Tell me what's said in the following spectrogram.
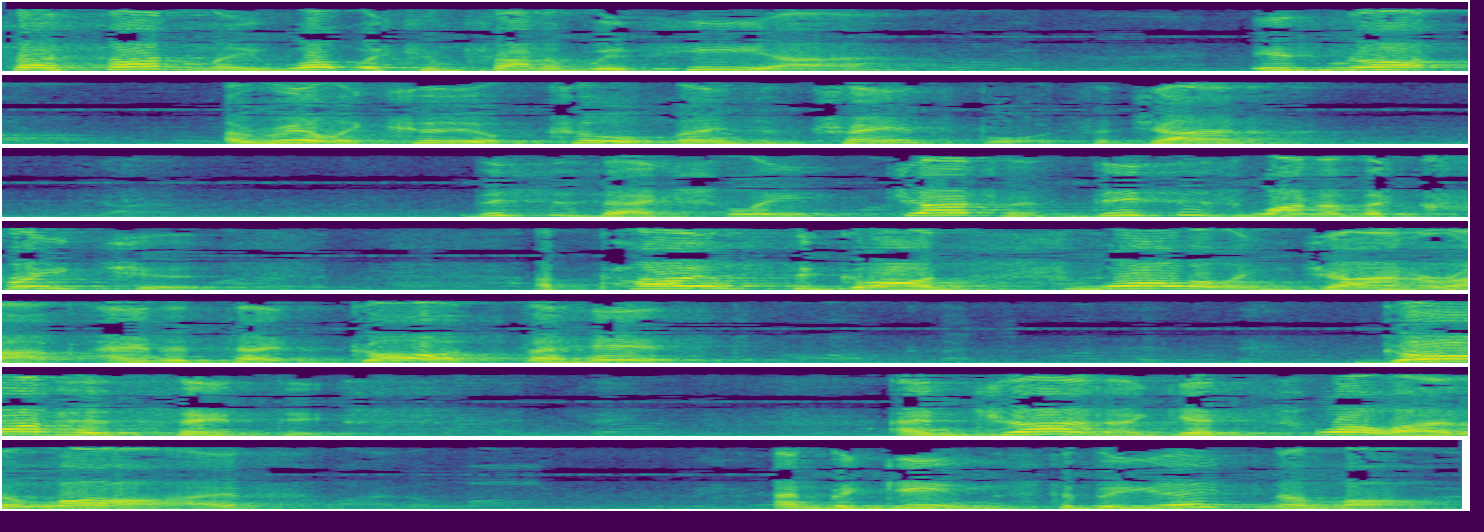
So suddenly, what we're confronted with here is not a really cool, cool means of transport for Jonah. This is actually judgment. This is one of the creatures opposed to God swallowing Jonah up, and it's at God's behest. God has sent this. And Jonah gets swallowed alive and begins to be eaten alive.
